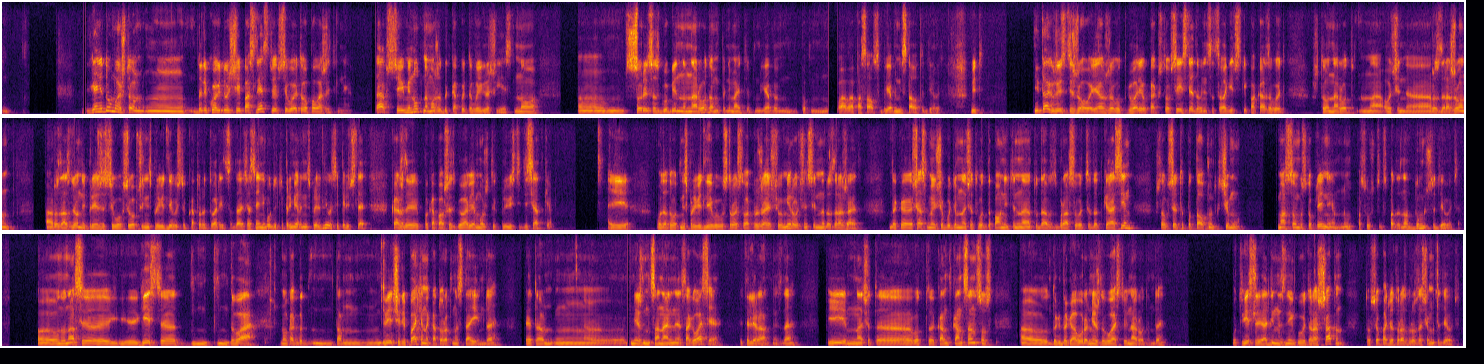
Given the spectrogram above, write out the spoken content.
я не думаю, что м, далеко идущие последствия всего этого положительные. Да, сиюминутно, может быть, какой-то выигрыш есть, но ссориться с глубинным народом, понимаете, я бы опасался бы, я бы не стал это делать. Ведь и так жизнь тяжелая. Я уже вот говорил, как что все исследования социологические показывают, что народ очень э, раздражен, разозленный прежде всего всеобщей несправедливостью, которая творится. Да? Сейчас я не буду эти примеры несправедливости перечислять. Каждый, покопавшись в голове, может их привести десятки. И вот это вот несправедливое устройство окружающего мира очень сильно раздражает. Так сейчас э, мы еще будем, значит, вот дополнительно туда сбрасывать этот керосин, чтобы все это подтолкнуть к чему? Массовым выступлением? Ну, послушайте, господа, надо думать, что делаете. Э, у нас э, есть два, ну, как бы, там, две черепахи, на которых мы стоим, да? Это межнациональное согласие и толерантность, да? и, значит, э, вот консенсус э, договора между властью и народом, да? Вот если один из них будет расшатан, то все пойдет в разброс. Зачем это делать?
